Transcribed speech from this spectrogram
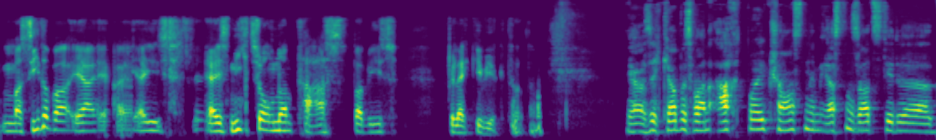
Man sieht aber, er, er, ist, er ist nicht so unantastbar, wie es vielleicht gewirkt hat. Ja, also ich glaube, es waren acht Breakchancen im ersten Satz, die der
